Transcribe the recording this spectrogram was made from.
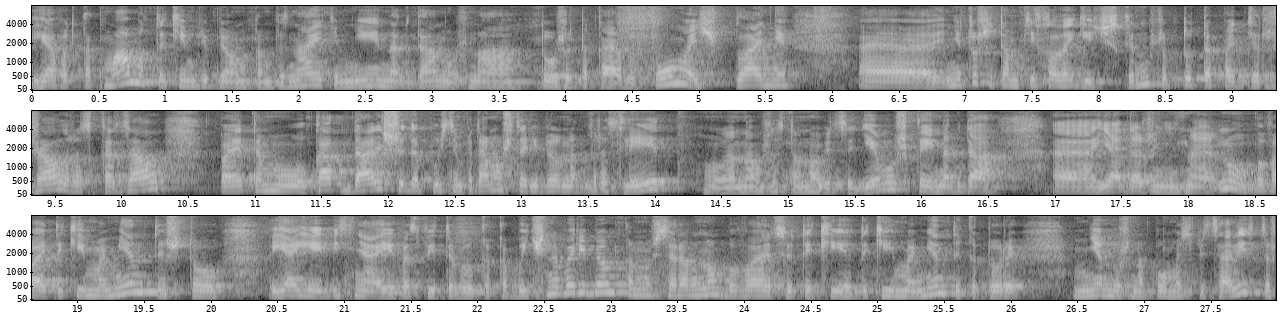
Я вот как мама с таким ребенком, вы знаете, мне иногда нужна тоже такая вот помощь в плане э, не то, что там психологической, ну, чтобы кто-то поддержал, рассказал. Поэтому как дальше, допустим, потому что ребенок взрослеет, она уже становится девушкой. Иногда э, я даже не знаю, ну, бывают такие моменты, что я ей объясняю и воспитываю как обычного ребенка, но все равно бывают все-таки такие моменты, которые мне нужна помощь специалиста.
